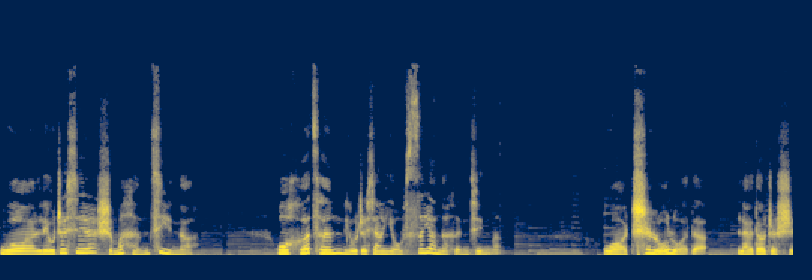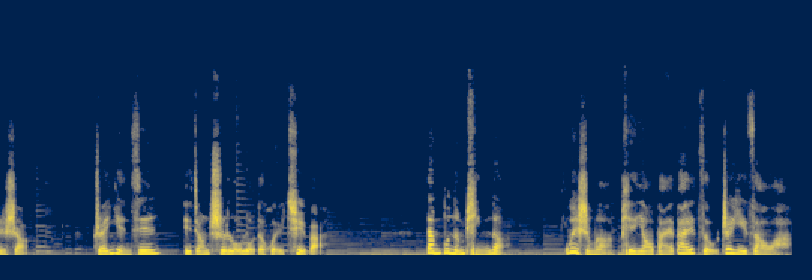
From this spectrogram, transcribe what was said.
我留着些什么痕迹呢？我何曾留着像游丝样的痕迹呢？我赤裸裸的来到这世上，转眼间也将赤裸裸的回去吧。但不能平的，为什么偏要白白走这一遭啊？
